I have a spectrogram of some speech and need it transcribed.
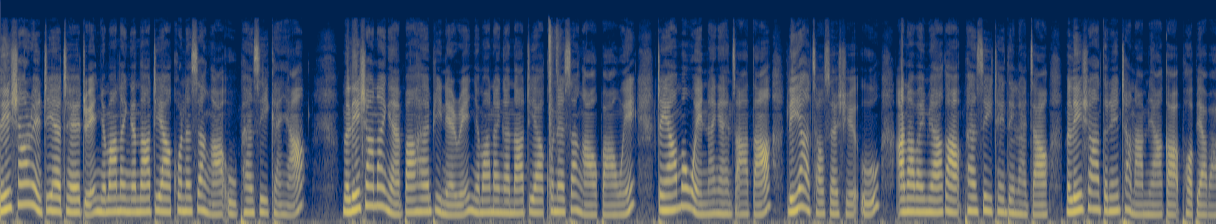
လေးရှားတွင်တရက်ထဲတွင်မြန်မာနိုင်ငံသား185ဦးဖမ်းဆီးခံရ မလေးရှားနိုင်ငံပါဟန်းပြည်နယ်တွင်မြန်မာနိုင်ငံသား185ဦးပါဝင်တရားမဝင်နိုင်ငံသားသား468ဦးအာဏာပိုင်များကဖမ်းဆီးထိန်းသိမ်းလိုက်ကြောင်းမလေးရှားသတင်းဌာနများကဖော်ပြပါ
